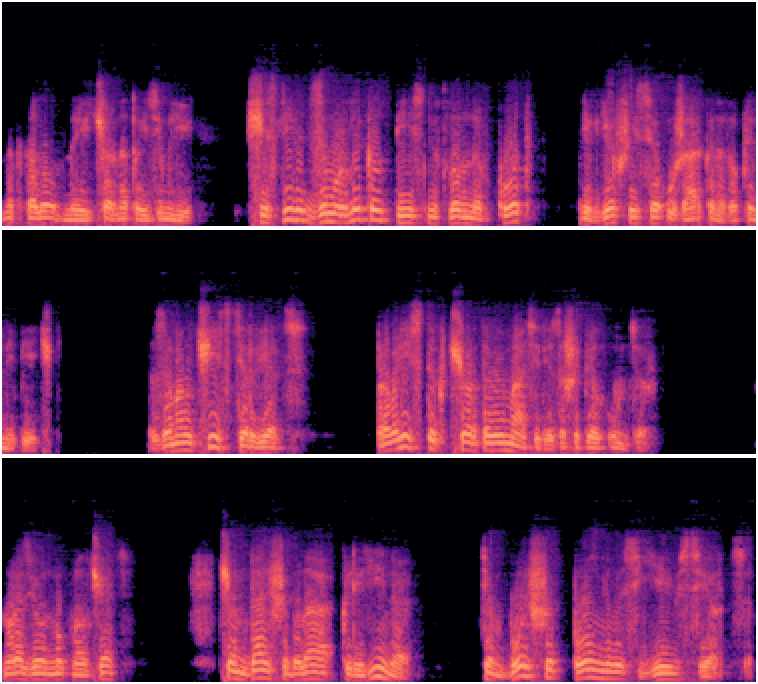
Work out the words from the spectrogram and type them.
над холодной чернотой земли, счастливец замурлыкал песню, словно кот, пригревшийся у жарко натопленной печки. «Замолчи, стервец!» «Провались ты к чертовой матери!» — зашипел унтер. Но разве он мог молчать? Чем дальше была Клерина, тем больше полнилось ею сердце.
